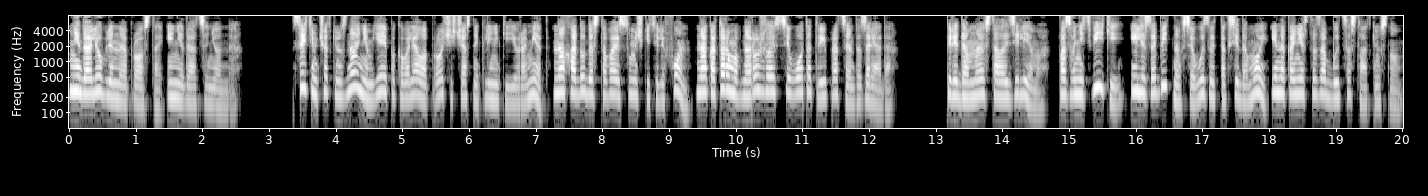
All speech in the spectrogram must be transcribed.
Недолюбленная просто и недооцененная. С этим четким знанием я и поковыляла прочь из частной клиники Евромед, на ходу доставая из сумочки телефон, на котором обнаружилось всего-то 3% заряда. Передо мной встала дилемма — позвонить Вике или забить на все, вызвать такси домой и, наконец-то, забыться сладким сном.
